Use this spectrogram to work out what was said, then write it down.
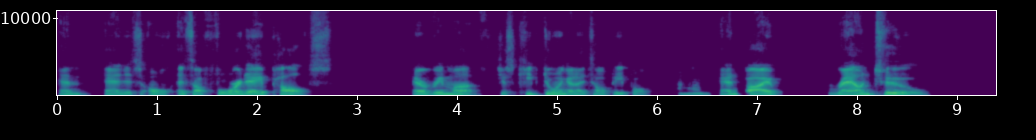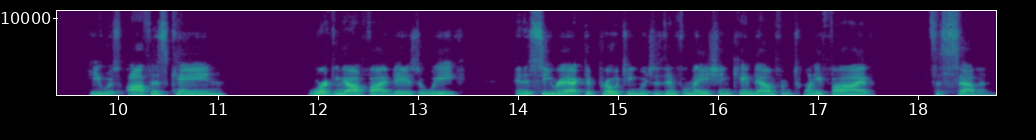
and and it's all it's a four day pulse, every month. Just keep doing it, I tell people. Uh-huh. And by round two, he was off his cane, working out five days a week, and his C reactive protein, which is inflammation, came down from 25 to seven.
